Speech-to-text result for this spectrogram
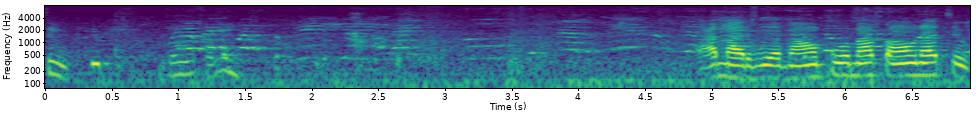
too. I might as well go and pull my phone out too.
